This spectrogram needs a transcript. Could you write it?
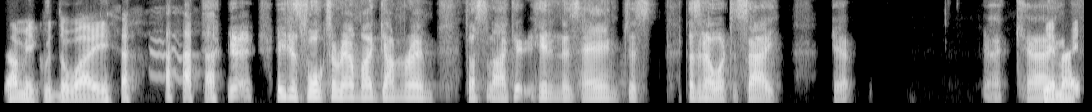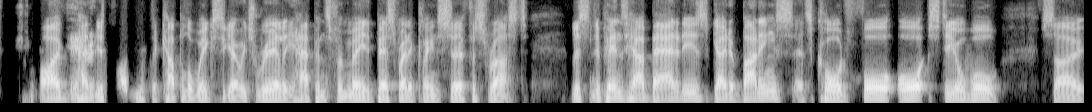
stomach with the way he just walks around my gun room, just like it, head in his hand, just doesn't know what to say. Yep. Okay. Yeah, mate. I've yeah. had this just a couple of weeks ago, which rarely happens for me. The best way to clean surface rust. Listen, depends how bad it is. Go to Bunnings. It's called four or steel wool. So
